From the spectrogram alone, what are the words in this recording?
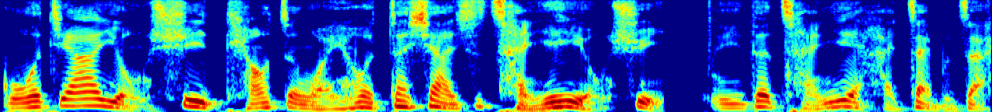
国家永续调整完以后，再下一次产业永续，你的产业还在不在？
